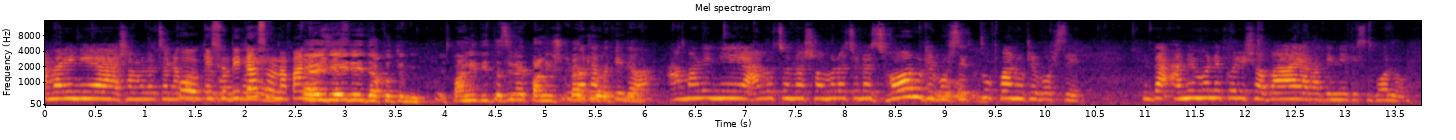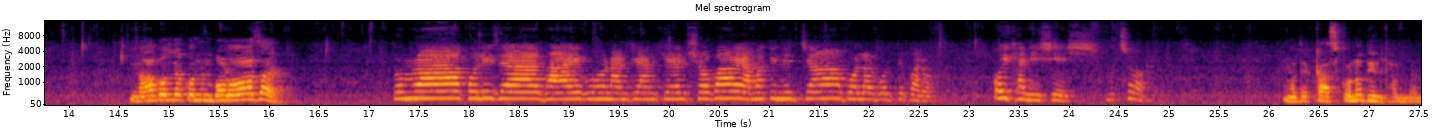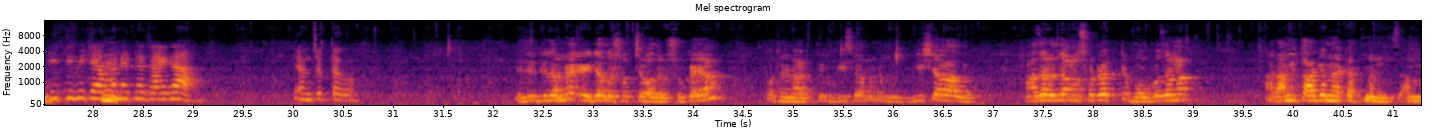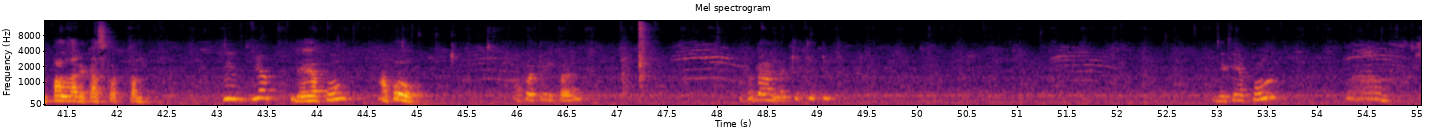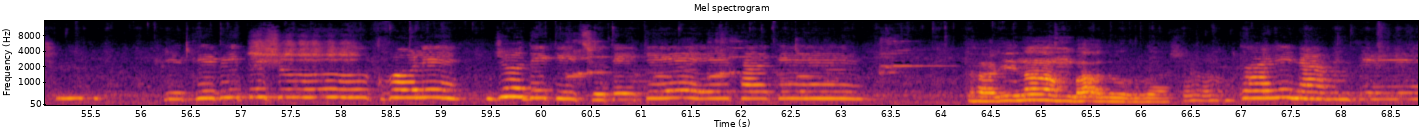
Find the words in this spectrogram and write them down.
আমারে নিয়ে সমালোচনা করতে কিছু দিতাছো না পানি? এই যে এই যে দেখো তুমি পানি দিতেছি না পানি শুকায় কথা বলতে দাও। আমারে নিয়ে আলোচনা সমালোচনা ঝড় উঠে পড়ছে তুফান উঠে পড়ছে। কিন্তু আমি মনে করি সবাই আমাকে নিয়ে কিছু বলো। না বললে কোনদিন বড় হওয়া যায়? তোমরা কলিজার ভাই বোন আন্টি আঙ্কেল সবাই আমাকে নিয়ে যা বলার বলতে পারো। ওইখানেই শেষ বুঝছ? আমাদের কাজ কোনোদিন থামবে না। পৃথিবীটা এমন একটা জায়গা। চুপ থাকো এই যে দিলাম না এইটা হলো সবচেয়ে ভালো। শুকাইয়া প্রথমে নারকেল দিছে আমার বিশাল। হাজার হলে আমার ছোট একটা বউ বোঝো না। আর আমি তো আগে মেকআপ ম্যান আমি পার্লারে কাজ করতাম। হুম, আপু আপু। আপু ঠিক করেন? আপু না। দেখি আপু। পৃথিবীতে সুখ বলে যদি কিছু থেকে থাকে। তারি নাম ভালোবাসা। তারি নাম প্রেম।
